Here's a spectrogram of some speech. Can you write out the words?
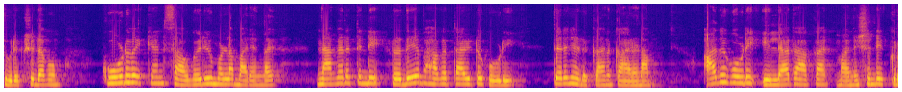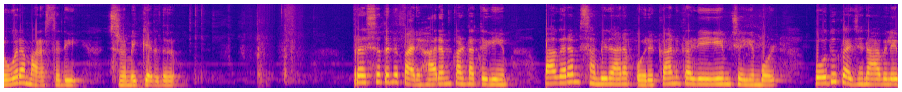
സുരക്ഷിതവും കൂടുവയ്ക്കാൻ സൗകര്യവുമുള്ള മരങ്ങൾ നഗരത്തിന്റെ ഹൃദയഭാഗത്തായിട്ട് കൂടി തിരഞ്ഞെടുക്കാൻ കാരണം. അതുകൂടി ഇല്ലാതാക്കാൻ മനുഷ്യന്റെ ക്രൂര മനസ്ഥിതി ശ്രമിക്കരുത്. പ്രശ്നത്തിന് പരിഹാരം കണ്ടെത്തുകയും പകരം സംവിധാനം ഒരുക്കാൻ കഴിയുകയും ചെയ്യുമ്പോൾ പൊതു ഖജനാവിലെ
